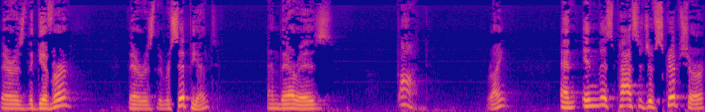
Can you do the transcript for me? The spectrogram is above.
There is the giver, there is the recipient, and there is God. Right? And in this passage of Scripture,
